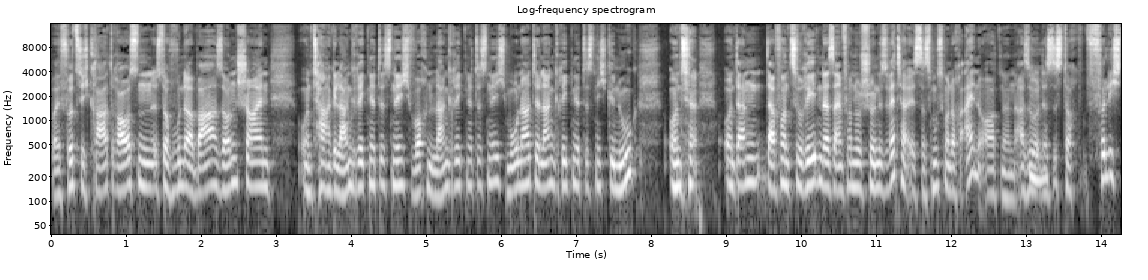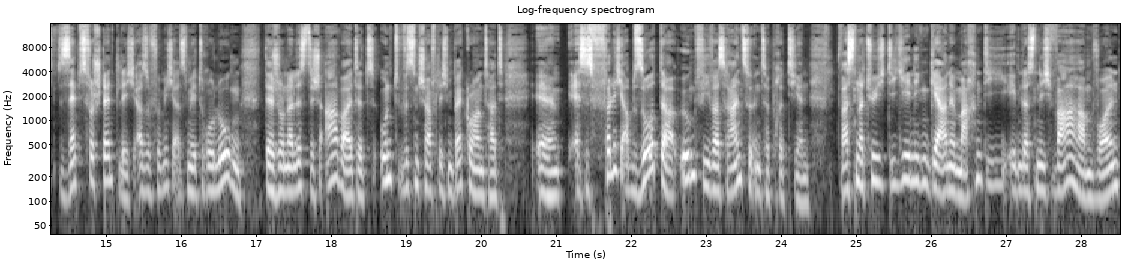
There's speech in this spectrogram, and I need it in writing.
bei 40 Grad draußen ist doch wunderbar, Sonnenschein und tagelang regnet es nicht, wochenlang regnet es nicht, monatelang regnet es nicht genug. Und, und dann davon zu reden, dass einfach nur schönes Wetter ist, das muss man doch einordnen. Also mhm. Das ist doch völlig selbstverständlich. Also für mich als Meteorologen, der journalistisch arbeitet und wissenschaftlichen Background hat, äh, es ist völlig absurd, da irgendwie was rein zu interpretieren. Was natürlich diejenigen gerne machen, die eben das nicht wahrhaben wollen,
